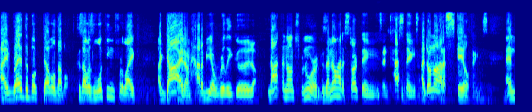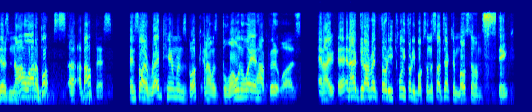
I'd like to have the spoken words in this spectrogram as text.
I read the book Double Double because I was looking for like a guide on how to be a really good, not an entrepreneur because I know how to start things and test things. I don't know how to scale things and there's not a lot of books uh, about this. And so I read Cameron's book and I was blown away at how good it was. And I and I dude I read 30 20 30 books on the subject and most of them stink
